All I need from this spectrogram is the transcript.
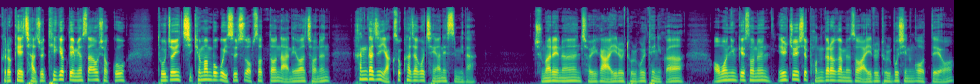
그렇게 자주 티격대며 싸우셨고 도저히 지켜만 보고 있을 수 없었던 아내와 저는 한 가지 약속하자고 제안했습니다. 주말에는 저희가 아이를 돌볼 테니까 어머님께서는 일주일씩 번갈아 가면서 아이를 돌보시는 거 어때요?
